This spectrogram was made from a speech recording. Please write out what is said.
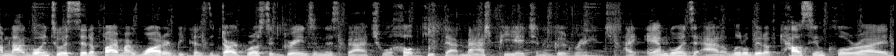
I'm not going to acidify my water because the dark roasted grains in this batch will help keep that mash pH in a good range. I am going to add a little bit of calcium chloride,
